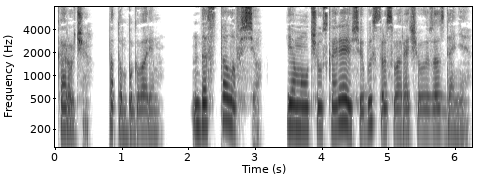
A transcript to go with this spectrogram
Короче, потом поговорим. Достало все. Я молча ускоряюсь и быстро сворачиваю за здание.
